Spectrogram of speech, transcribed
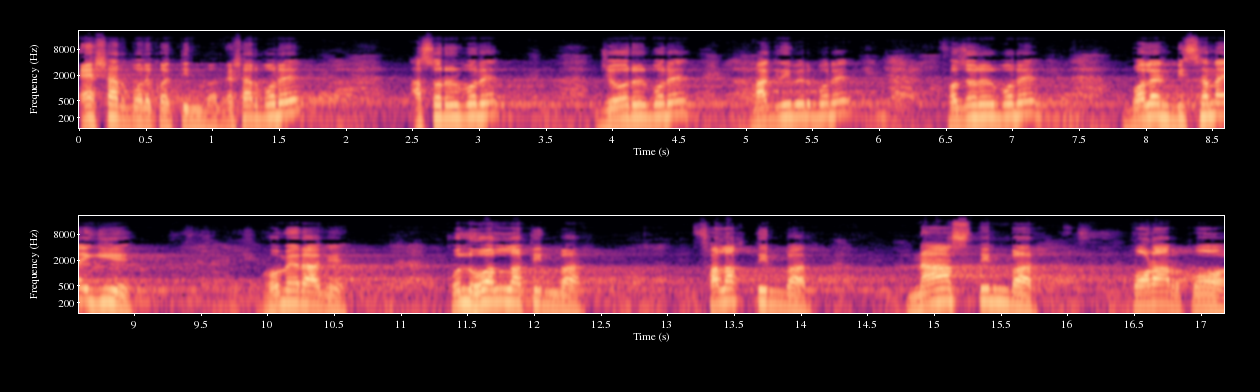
এসার পরে কয় তিনবার? এসার পরে, আসরের পরে, জোহরের পরে, মাগরিবের পরে, ফজরের পরে। বলেন বিছানায় গিয়ে, ঘুমের আগে। কুলহু আল্লাহ তিনবার। ফালাক তিনবার নাচ তিনবার পড়ার পর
